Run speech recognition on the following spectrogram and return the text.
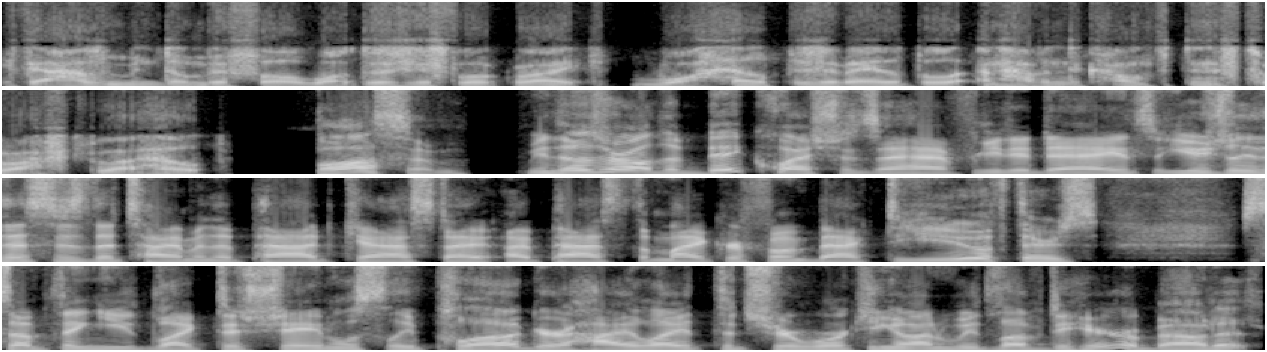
If it hasn't been done before, what does this look like? What help is available? And having the confidence to ask for that help. Awesome. I mean, those are all the big questions I have for you today. And so usually this is the time in the podcast I, I pass the microphone back to you. If there's something you'd like to shamelessly plug or highlight that you're working on, we'd love to hear about it.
